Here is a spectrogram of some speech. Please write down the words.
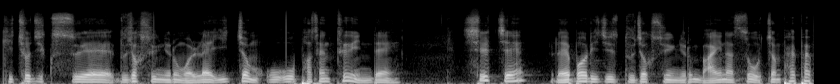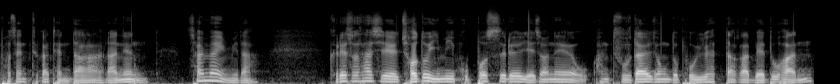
기초 지수의 누적 수익률은 원래 2.55%인데 실제 레버리지 누적 수익률은 마이너스 5.88%가 된다라는 설명입니다. 그래서 사실 저도 이미 곧버스를 예전에 한 두 달 정도 보유했다가 매도한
